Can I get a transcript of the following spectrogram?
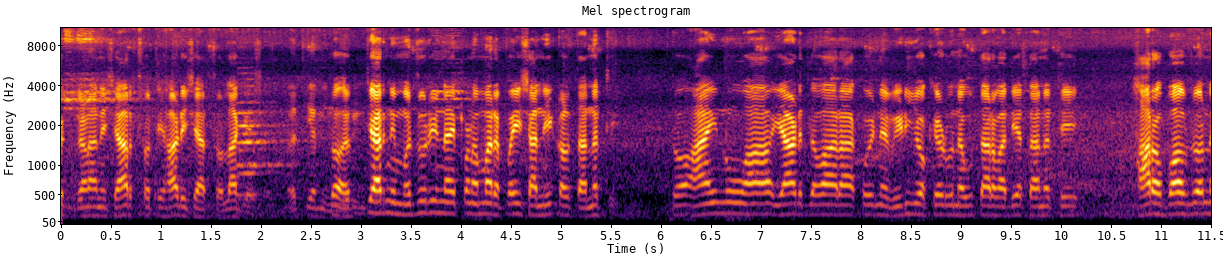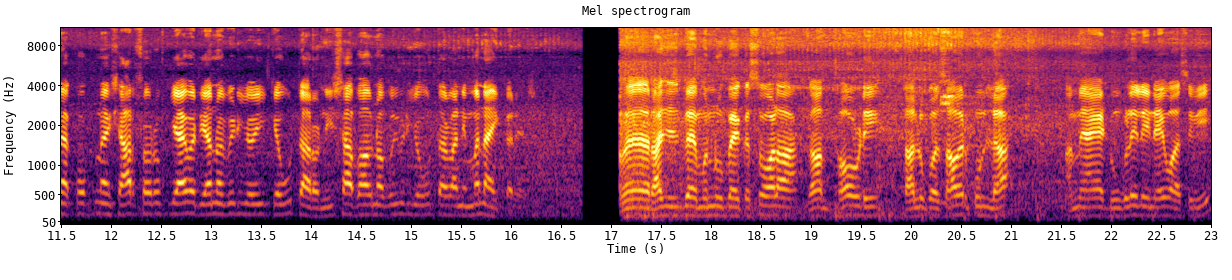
એક જણાની ચારસોથી સાડી ચારસો લાગે છે. તો અત્યારની મજૂરીના પણ અમારે પૈસા નીકળતા નથી. તો અહીંનું આ યાર્ડ દ્વારા કોઈને વીડિયો ખેડૂને ઉતારવા દેતા નથી. સારો ભાવ જો ને કોકને ચારસો રૂપિયા આવે તો એનો વીડિયો એ કે ઉતારો નિશા ભાવનો વીડિયો ઉતારવાની મનાઈ કરે છે. અમે રાજેશભાઈ, મનુભાઈ કસવાળા, ગામ થવડી, તાલુકો સાવરકુંડલા. અમે અહીંયા ડુંગળી લઈને આવ્યા છીએ.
